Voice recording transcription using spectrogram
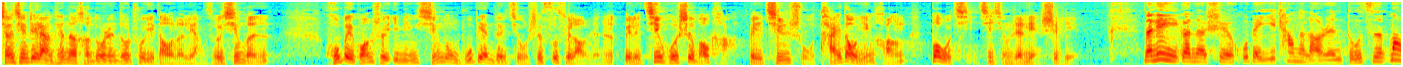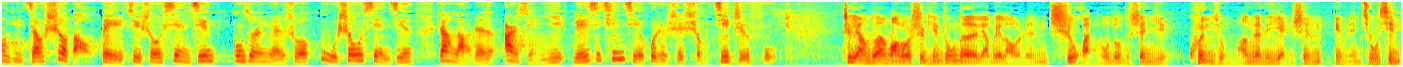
相信这两天呢，很多人都注意到了两则新闻。湖北广水一名行动不便的九十四岁老人，为了激活社保卡，被亲属抬到银行抱起进行人脸识别。那另一个呢，是湖北宜昌的老人独自冒雨交社保，被拒收现金。工作人员说不收现金，让老人二选一，联系亲戚或者是手机支付。这两段网络视频中的两位老人迟缓挪动的身影，困窘茫然的眼神，令人揪心。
